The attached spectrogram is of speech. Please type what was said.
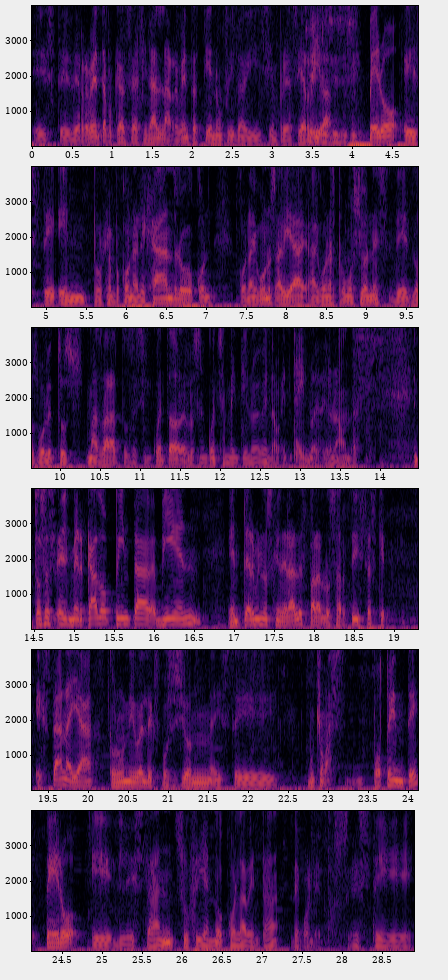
este de reventa, porque o sea, al final la reventa tiene un feed ahí siempre hacia Sí, arriba. sí, sí, sí, sí. Pero, este, en, por ejemplo, con Alejandro, con, con algunos, había algunas promociones de los boletos más baratos de 50 dólares, los encuentras en 29.99, una onda. Entonces, el mercado pinta bien en términos generales para los artistas que están allá con un nivel de exposición, este mucho más potente, pero eh, le están sufriendo con la venta de boletos. Este,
